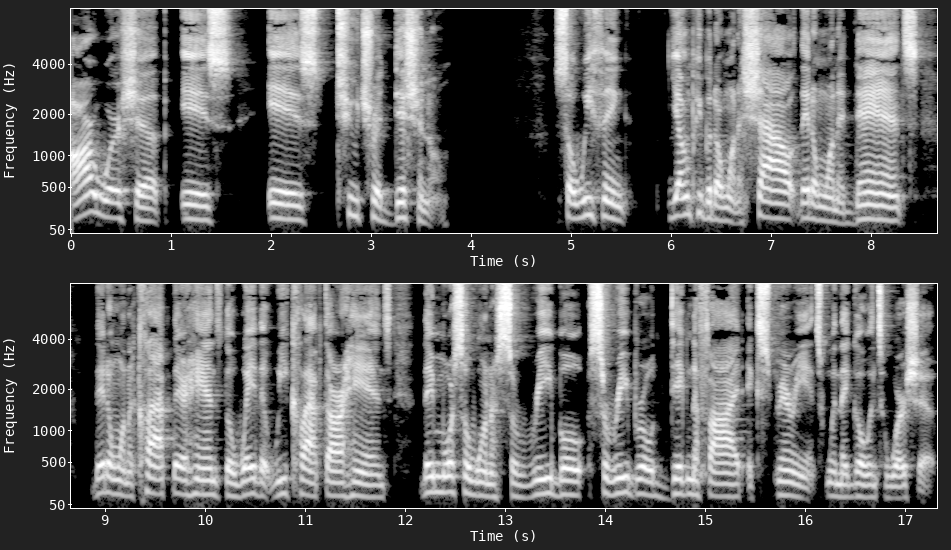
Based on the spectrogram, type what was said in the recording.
our worship is is too traditional. So we think young people don't want to shout, they don't want to dance, they don't want to clap their hands the way that we clapped our hands. They more so want a cerebral, cerebral, dignified experience when they go into worship.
